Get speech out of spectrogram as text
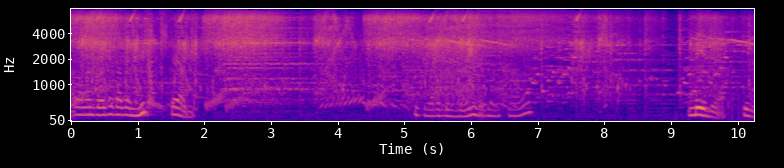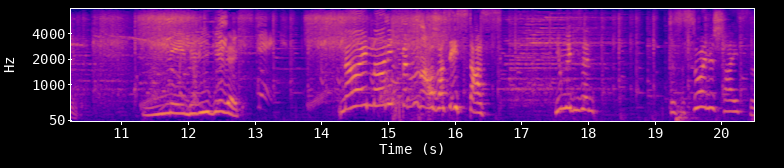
Aber man sollte dabei nicht sterben. Ich werde gesehen, dass man schlau. Nee, geh weg. Nee, Baby, geh weg. Nein, Mann, ich bin. Oh, was ist das? Junge, die sind. Das ist so eine Scheiße.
